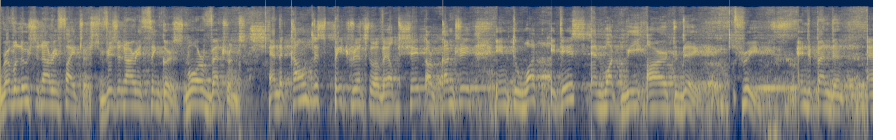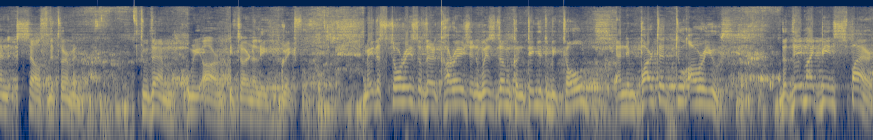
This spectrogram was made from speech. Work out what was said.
revolutionary fighters, visionary thinkers, war veterans, and the countless patriots who have helped shape our country into what it is and what we are today free, independent, and self determined. To them, we are eternally grateful. May the stories of their courage and wisdom continue to be told and imparted to our youth, that they might be inspired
